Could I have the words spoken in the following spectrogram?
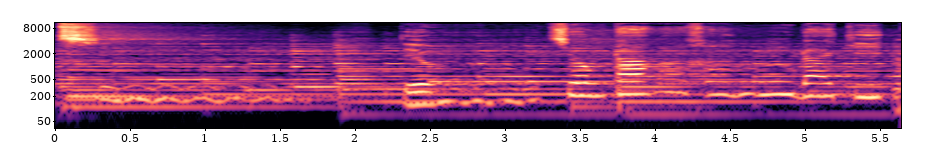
志，就将大汉来祈祷，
